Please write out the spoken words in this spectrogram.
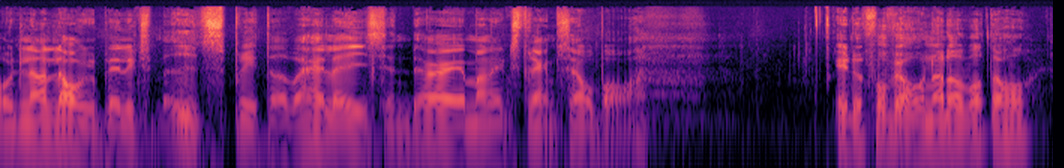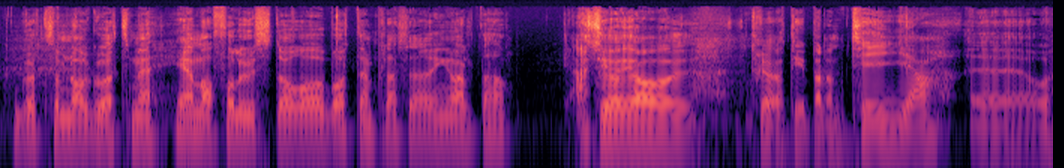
Och när laget blir liksom utspritt över hela isen, då är man extremt sårbar. Är du förvånad över att det har gått som det har gått med hemmaförluster och bottenplacering och allt det här? Alltså jag, jag tror jag tippade dem tia. Eh, och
